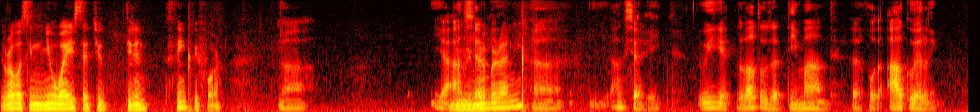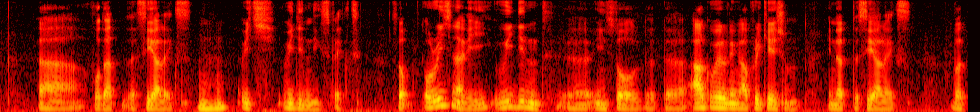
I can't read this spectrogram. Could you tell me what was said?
robots in new ways that you didn't think before. uh, yeah, Do you actually, remember any? uh, actually, we get a lot of the demand uh, for the arc welding uh, for that CRX. Mm-hmm. which we didn't expect. So originally, we didn't uh, install the, the arc welding application in that the CRX. But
